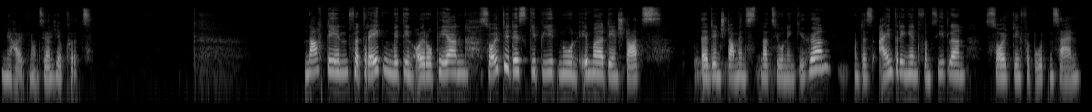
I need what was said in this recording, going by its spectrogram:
wir halten uns ja hier kurz. Nach den Verträgen mit den Europäern sollte das Gebiet nun immer den Staats, den Stammesnationen gehören und das Eindringen von Siedlern sollte verboten sein.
